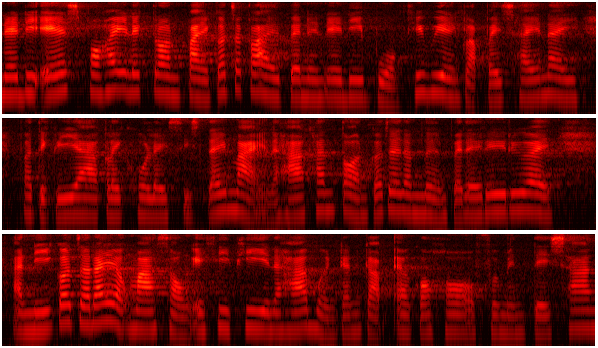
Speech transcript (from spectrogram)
NADH พอให้อิเล็กตรอนไปก็จะกลายเป็น NAD บวกที่เวียนกลับไปใช้ในปฏิกิริยา glycolysis ได้ใหม่นะคะ ขั้นตอนก็จะดำเนินไปได้เรื่อยๆ อันนี้ก็จะได้ออกมา 2 ATP นะคะ เหมือนกันกับ alcohol fermentation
